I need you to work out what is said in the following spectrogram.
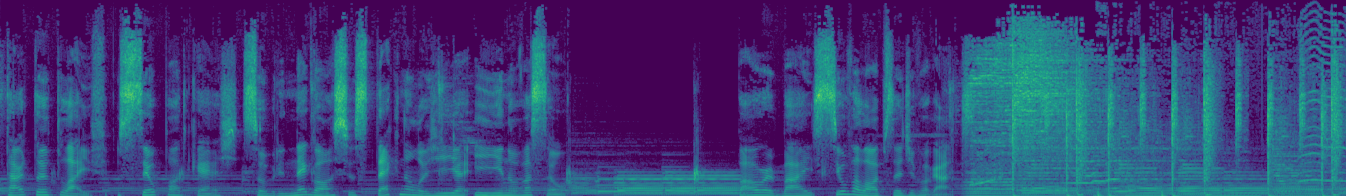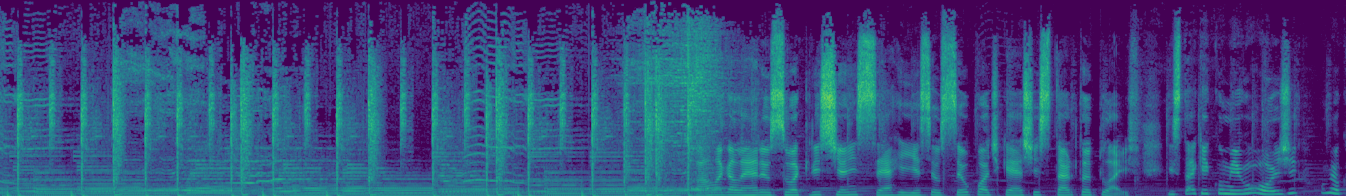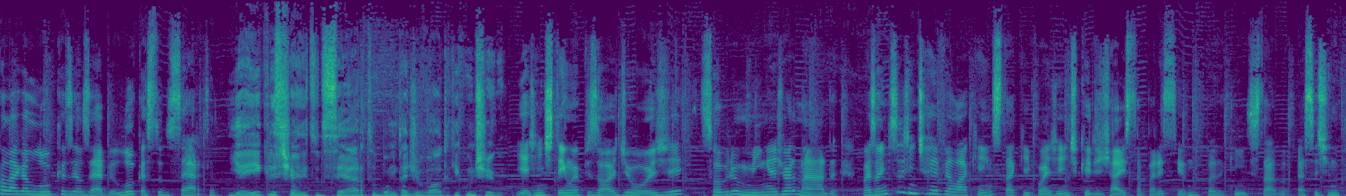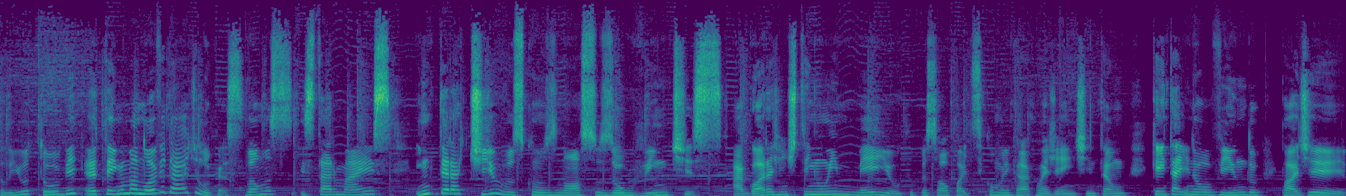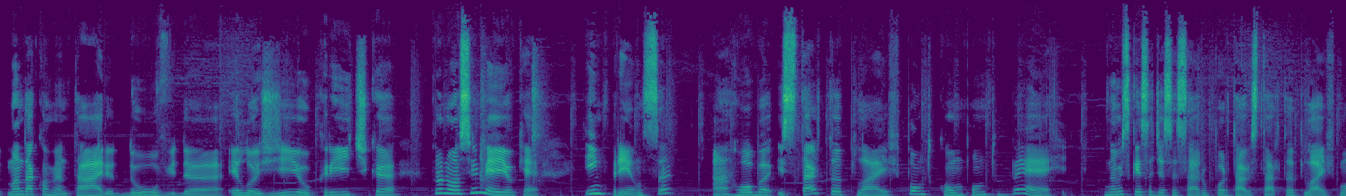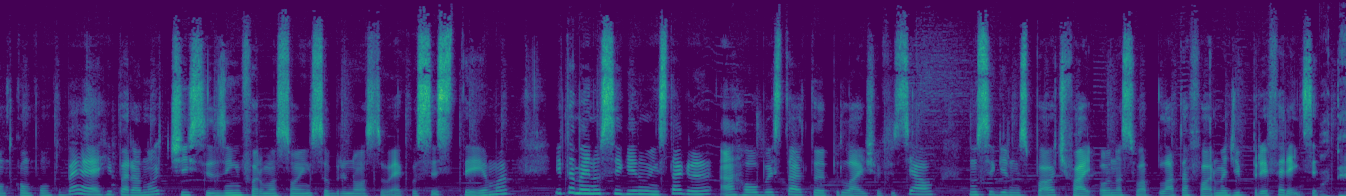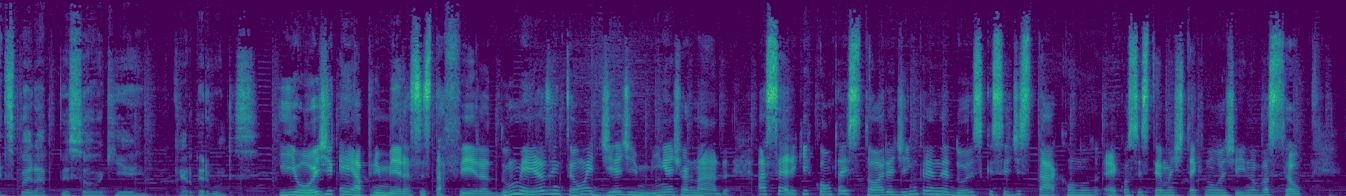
Startup Life, o seu podcast sobre negócios, tecnologia e inovação. Powered by Silva Lopes Advogados. Galera, eu sou a Cristiane Serra e esse é o seu podcast Startup Life. Está aqui comigo hoje o meu colega Lucas Eusébio. Lucas, tudo certo? E aí, Cristiane, tudo certo? Bom estar de volta aqui contigo. E a gente tem um episódio hoje sobre o Minha Jornada. Mas antes da gente revelar quem está aqui com a gente, que ele já está aparecendo para quem está assistindo pelo YouTube, eu tenho uma novidade, Lucas. Vamos estar mais interativos com os nossos ouvintes. Agora a gente tem um e-mail que o pessoal pode se comunicar com a gente. Então, quem está aí ouvindo pode mandar comentário, dúvida, elogio elogio, crítica, para o nosso e-mail, que é imprensa@startuplife.com.br. Não esqueça de acessar o portal startuplife.com.br para notícias e informações sobre o nosso ecossistema e também nos seguir no Instagram, startuplifeoficial, nos seguir no Spotify ou na sua plataforma de preferência. Vou até disparar pro pessoal aqui, hein? Quero perguntas. E hoje é a primeira sexta-feira do mês, então é dia de Minha Jornada, a série que conta a história de empreendedores que se destacam no ecossistema de tecnologia e inovação.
